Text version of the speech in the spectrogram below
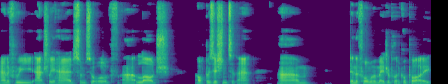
and if we actually had some sort of uh, large opposition to that um, in the form of a major political party,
